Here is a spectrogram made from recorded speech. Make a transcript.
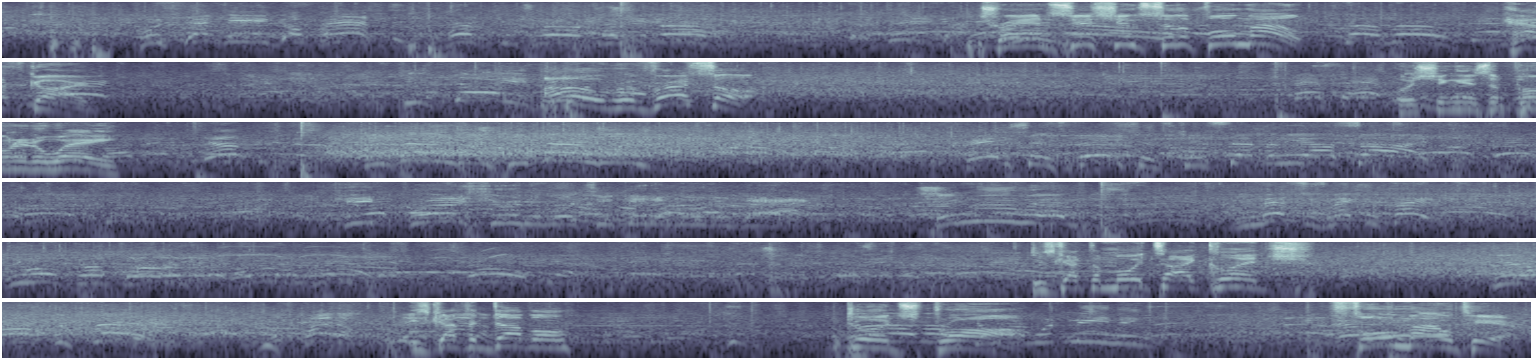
Push that knee and go past it. Head control, take it back. Transitions to the full mount. Half guard. Oh, reversal. Pushing his opponent away. Yep. Keep angling, keep angling. Patience, patience. Keep stepping the outside. Keep pressuring him once you get him moving back. Keep moving. He misses, make him pay. He won't come forward. He's got the Muay Thai clinch. Get off the fence. He's got the double. Good sprawl. Full mount here.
